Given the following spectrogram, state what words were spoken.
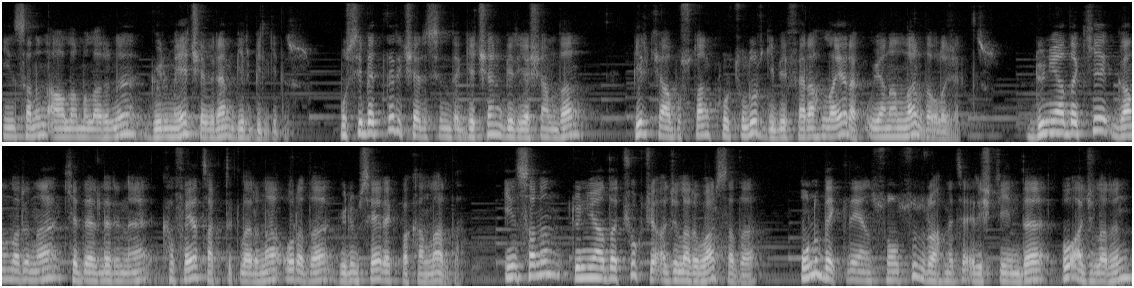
insanın ağlamalarını gülmeye çeviren bir bilgidir. Musibetler içerisinde geçen bir yaşamdan, bir kabustan kurtulur gibi ferahlayarak uyananlar da olacaktır. Dünyadaki gamlarına, kederlerine, kafaya taktıklarına orada gülümseyerek bakanlar da. İnsanın dünyada çokça acıları varsa da onu bekleyen sonsuz rahmete eriştiğinde o acıların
